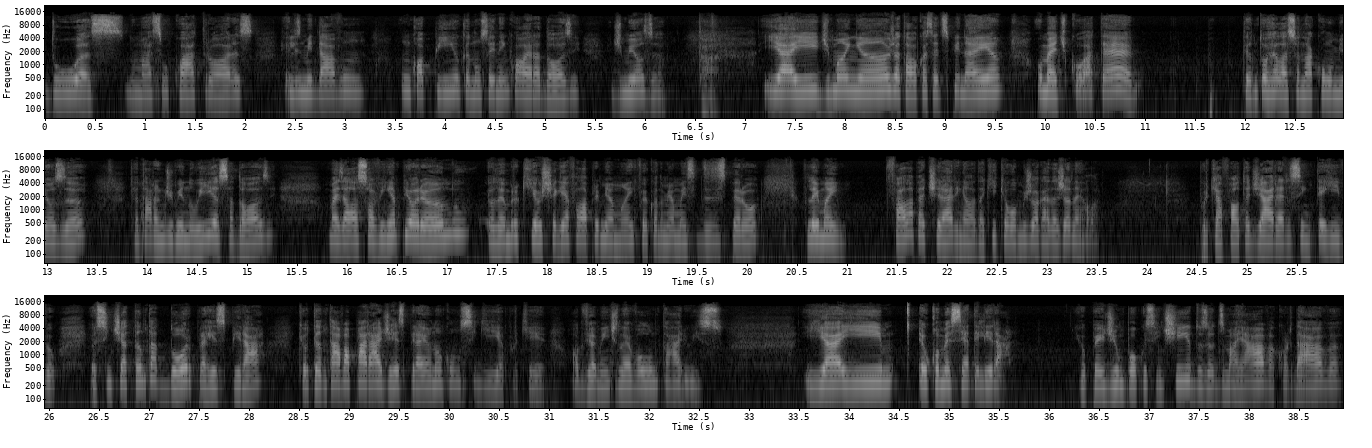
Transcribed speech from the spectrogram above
duas, no máximo quatro horas, eles me davam um, um copinho, que eu não sei nem qual era a dose, de Miozan. Tá. E aí, de manhã, eu já estava com essa dispneia. O médico até tentou relacionar com o Miozan, tentaram diminuir essa dose, mas ela só vinha piorando. Eu lembro que eu cheguei a falar para minha mãe, foi quando minha mãe se desesperou. Falei, mãe, fala para tirarem ela daqui que eu vou me jogar da janela. Porque a falta de ar era assim terrível. Eu sentia tanta dor para respirar que eu tentava parar de respirar e eu não conseguia, porque obviamente não é voluntário isso. E aí eu comecei a delirar. Eu perdi um pouco os sentidos, eu desmaiava, acordava.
